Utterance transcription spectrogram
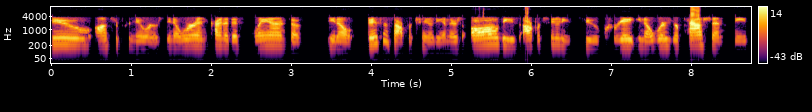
new entrepreneurs. You know, we're in kind of this land of, you know, business opportunity, and there's all these opportunities to create, you know, where your passion meets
